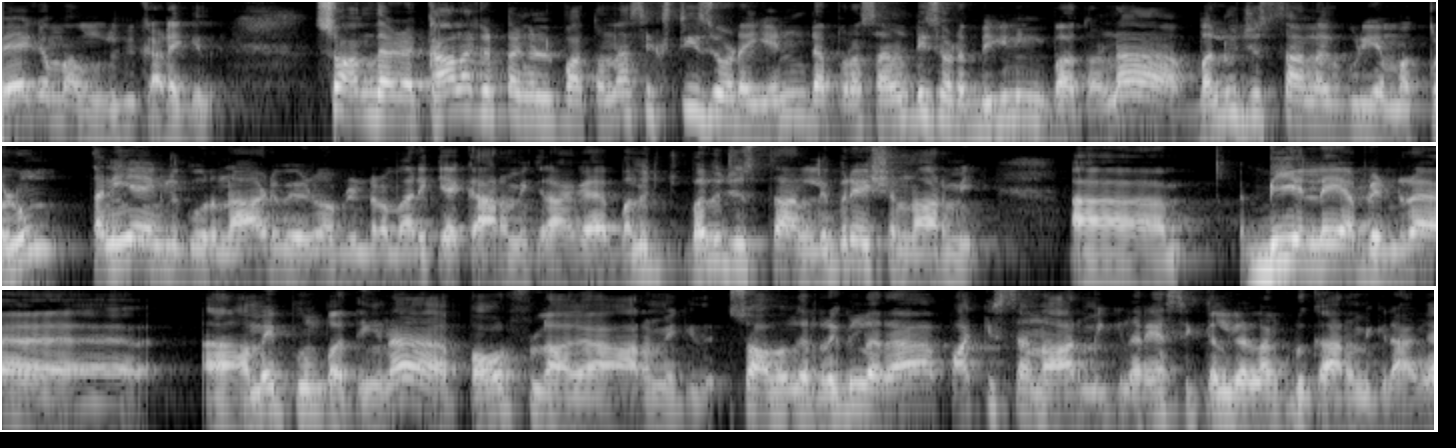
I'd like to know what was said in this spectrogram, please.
வேகம் அவங்களுக்கு கிடைக்குது. ஸோ அந்த காலகட்டங்கள் பார்த்தோம்னா சிக்ஸ்டீஸோட எண்ட் அப்புறம் செவன்டிஸோட பிகினிங் பார்த்தோம்னா பலுஜிஸ்தான் இருக்கக்கூடிய மக்களும் தனியாக எங்களுக்கு ஒரு நாடு வேணும் அப்படின்ற மாதிரி கேட்க ஆரம்பிக்கிறாங்க. Baluch Balochistan liberation army BLA அப்படின்ற அமைப்பும் பார்த்தீங்கன்னா பவர்ஃபுல்லாக ஆரம்பிக்குது. ஸோ அவங்க ரெகுலராக பாகிஸ்தான் ஆர்மிக்கு நிறைய சிக்கல்கள்லாம் கொடுக்க ஆரம்பிக்கிறாங்க.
